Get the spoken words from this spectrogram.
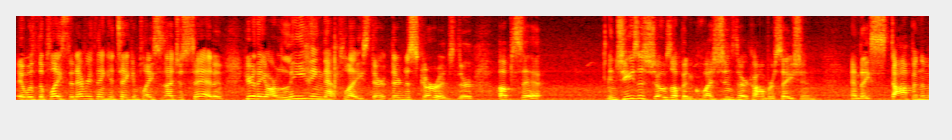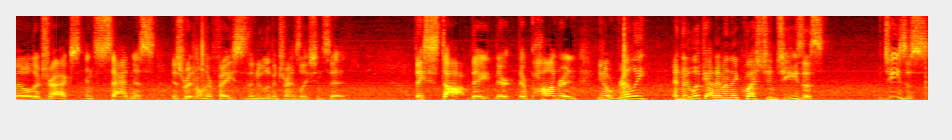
It was the place that everything had taken place, as I just said. And here they are leaving that place. They're, they're discouraged, they're upset. And Jesus shows up and questions their conversation. And they stop in the middle of their tracks, and sadness is written on their faces, the New Living Translation said they stop. They they're they're pondering, you know, really? And they look at him and they question Jesus. Jesus,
